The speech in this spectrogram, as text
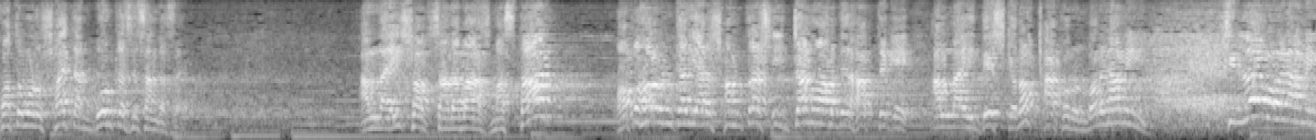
কত বড় শয়তান বউর কাছে চান্দা চায়। আল্লাহ এইসব চাঁদাবাজ, মাস্তান, অপহরণকারী আর সন্ত্রাসী জানোয়ারদের হাত থেকে আল্লাহ এই দেশকে রক্ষা করুন। বলেন আমি চিল্লায় বলেন আমি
